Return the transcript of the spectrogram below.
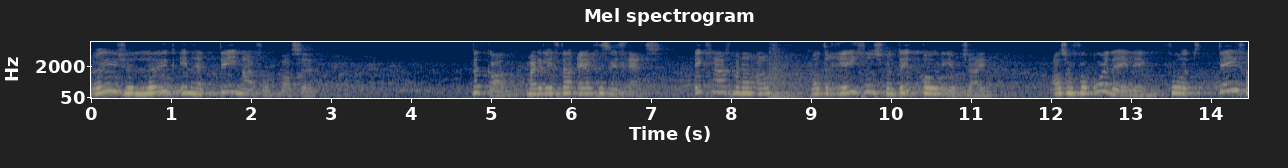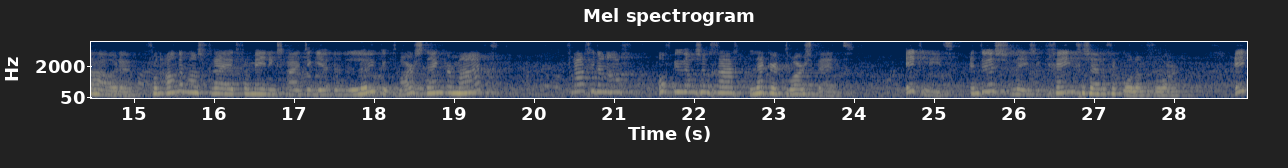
reuze leuk in het thema vond passen. Dat kan, maar er ligt wel ergens een grens. Ik vraag me dan af wat de regels van dit podium zijn. Als een veroordeling voor het tegenhouden van andermans vrijheid van meningsuiting je een leuke dwarsdenker maakt, vraag je dan af of u wel zo graag lekker dwars bent. Ik niet. En dus lees ik geen gezellige column voor. Ik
